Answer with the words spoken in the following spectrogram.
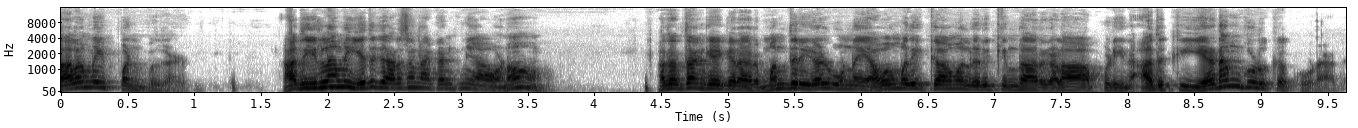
தலைமை பண்புகள். அது இல்லாமல் எதுக்கு அரசனாக கண்டினியூ ஆகணும்? அதைத்தான் கேட்குறாரு மந்திரிகள் உன்னை அவமதிக்காமல் இருக்கின்றார்களா? அப்படின்னு. அதுக்கு இடம் கொடுக்கக்கூடாது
